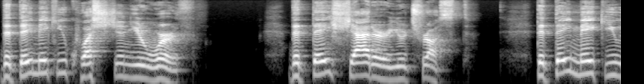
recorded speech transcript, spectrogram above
That they make you question your worth, that they shatter your trust, that they make you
